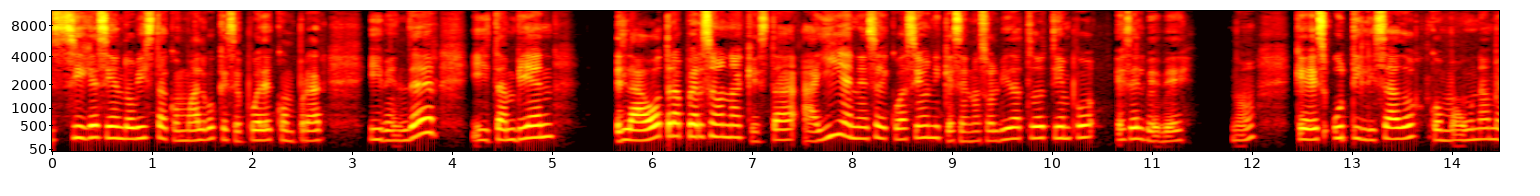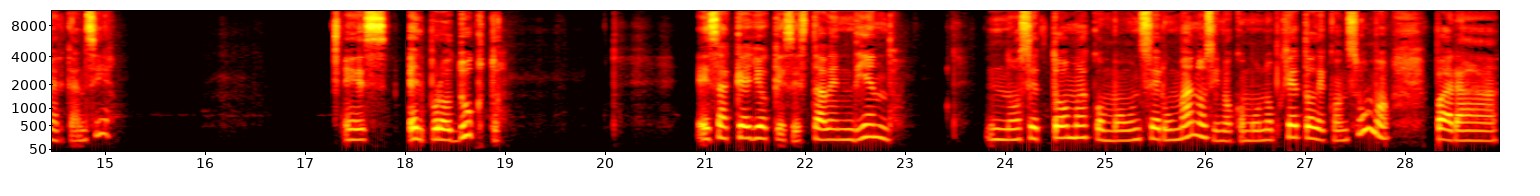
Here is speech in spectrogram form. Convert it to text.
sigue siendo vista como algo que se puede comprar y vender y también la otra persona que está ahí en esa ecuación y que se nos olvida todo el tiempo es el bebé, ¿no? Que es utilizado como una mercancía. Es el producto. es aquello que se está vendiendo. No se toma como un ser humano, sino como un objeto de consumo para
